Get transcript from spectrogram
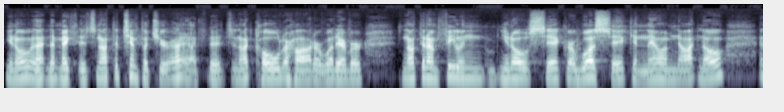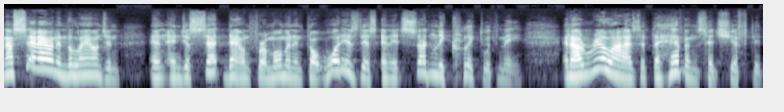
You know, that, that makes it's not the temperature. I, I, it's not cold or hot or whatever. It's not that I'm feeling, you know, sick or was sick and now I'm not. No. And I sat down in the lounge and and, and just sat down for a moment and thought, what is this? And it suddenly clicked with me. And I realized that the heavens had shifted.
